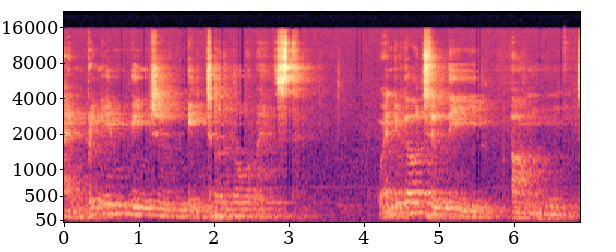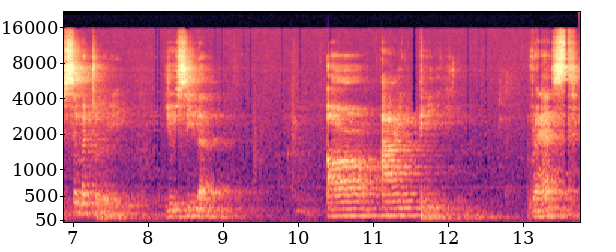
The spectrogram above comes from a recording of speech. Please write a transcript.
and bring him into eternal rest. When you go to the um, cemetery, you see that R.I.P. Rest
